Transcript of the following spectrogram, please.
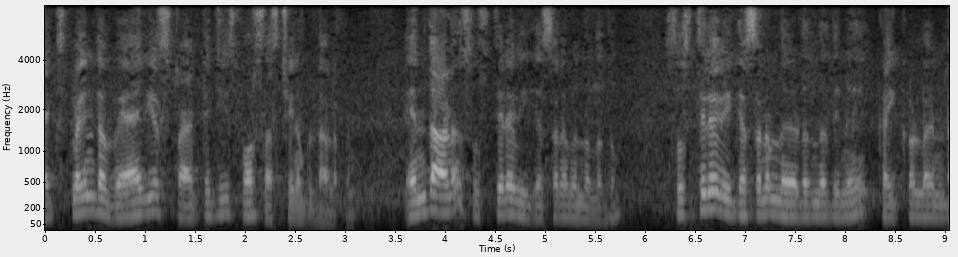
explain the various strategies for sustainable development എന്താണ് സുസ്ഥിര വികസനം എന്നുള്ളതും സുസ്ഥിര വികസനം നേടുന്നതിന് കൈക്കൊള്ളേണ്ട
